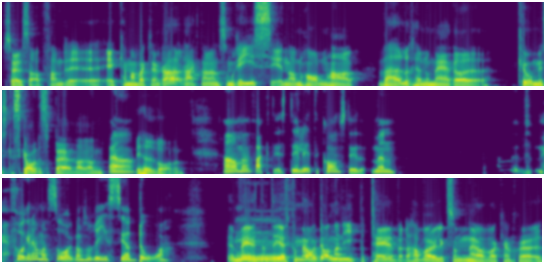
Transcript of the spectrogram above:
Så är det så här, fan det, är- kan man verkligen räkna den som risig när den har den här välrenommerade komiska skådespelaren Ja. i huvudrollen? ja, men faktiskt. Det är lite konstigt. Men frågan är om man såg dem som risiga då. Jag vet Eh. inte, jag kommer ihåg då när det gick på tv. Det här var ju liksom när jag var kanske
